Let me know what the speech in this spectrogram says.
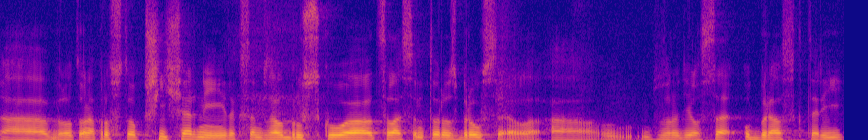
A bylo to naprosto příšerný, tak jsem vzal brusku a celé jsem to rozbrousil a zrodil se obraz, který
